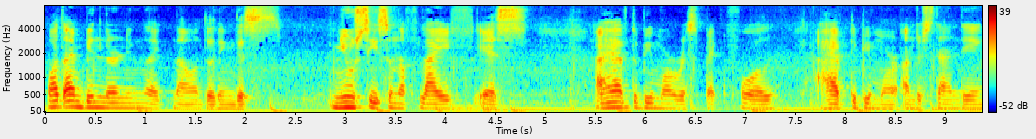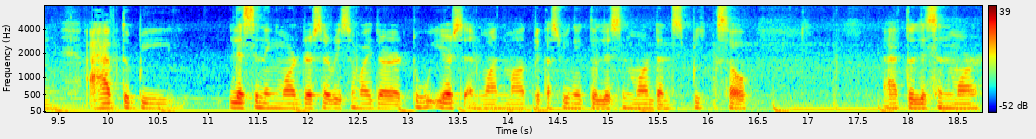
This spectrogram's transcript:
what I've been learning right now during this new season of life is I have to be more respectful. I have to be more understanding. I have to be listening more. There's a reason why there are two ears and one mouth because we need to listen more than speak. So I have to listen more.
